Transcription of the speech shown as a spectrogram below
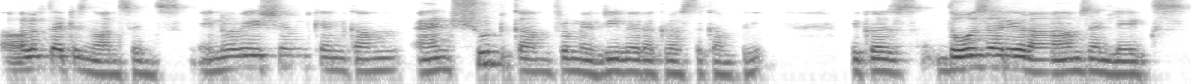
All of that is nonsense. Innovation can come and should come from everywhere across the company because those are your arms and legs.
